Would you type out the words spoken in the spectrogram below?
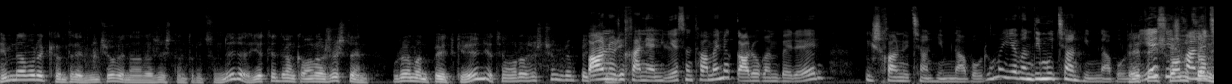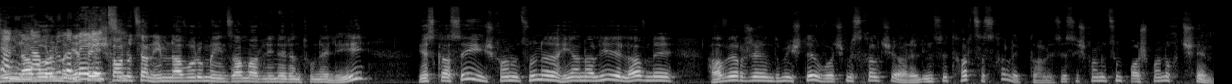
Հիմնավորը քննեմ, ինչով են անհրաժեշտ ընտրությունները, եթե դրանք անհրաժեշտ են, ուրեմն պետք են, եթե անհրաժեշտ չեն, ուրեմն պետք չեն։ Պարոն Ուրիխանյան, ես ընդհանրապես կարող եմ բերել իշխանության հիմնավորումը եւ ընդդիմության հիմնավորումը։ Ես իշխանության հիմնավորումը բերեցի։ Եթե իշխանության հիմնավորումը ինձ համար լիներ ընդունելի, ես կասեի իշխանությունը հիանալի է, լավն է, հավերժ է ընդմիշտ է, ոչ մի սխալ չի արել։ Ինձ այդ հարցը սխալ եք տալիս։ Ես իշխանություն պաշտպանող չեմ։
